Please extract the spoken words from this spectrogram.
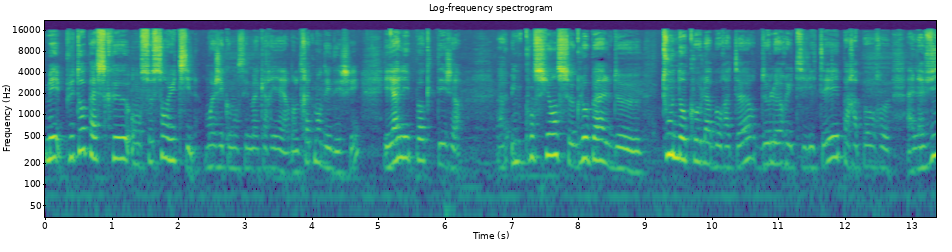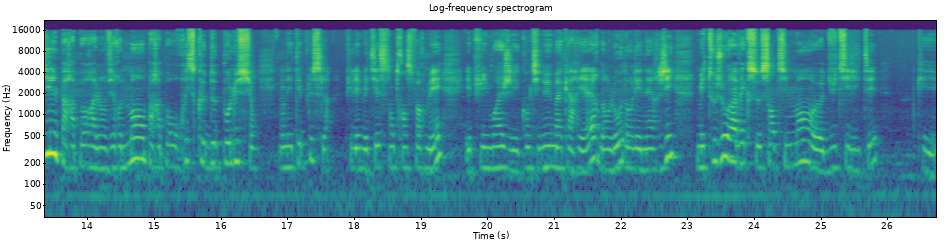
mais plutôt parce qu'on se sent utile. Moi, j'ai commencé ma carrière dans le traitement des déchets, et à l'époque déjà, euh, une conscience globale de tous nos collaborateurs, de leur utilité par rapport euh, à la ville, par rapport à l'environnement, par rapport au risque de pollution. On était plus là. Puis les métiers se sont transformés. Et puis moi, j'ai continué ma carrière dans l'eau, dans l'énergie, mais toujours avec ce sentiment d'utilité qui est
